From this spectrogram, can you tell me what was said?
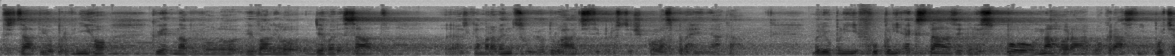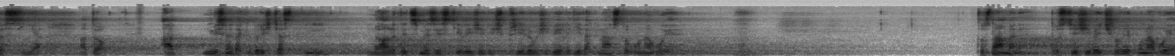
31. května vyvolilo, vyvalilo 90, já říkám ravenců, jo, druháčci, prostě škola z Prahy nějaká. Byli úplný, v úplný extázi, byli spolu na horách, bylo krásný počasí a, a to. A my jsme taky byli šťastní, no ale teď jsme zjistili, že když přijdou živí lidi, tak nás to unavuje. To známe, ne? Prostě živý člověk unavuje.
